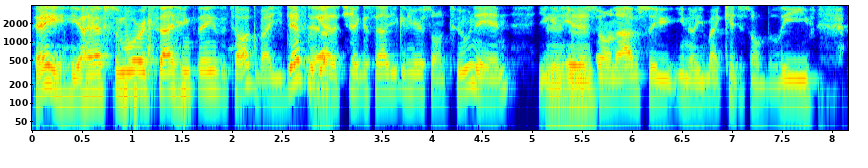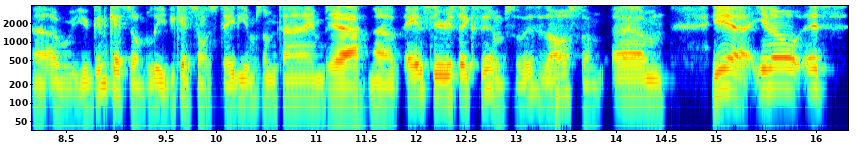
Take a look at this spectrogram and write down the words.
hey, you have some more exciting things to talk about. You definitely yeah. got to check us out. You can hear us on TuneIn. You can mm-hmm. hear us on obviously, you know, you might catch us on Bleav. Uh, you're gonna catch us on Bleav. You catch us on Stadium sometimes. Yeah, uh, and Sirius XM. So this is awesome. Um, yeah, you know, it's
